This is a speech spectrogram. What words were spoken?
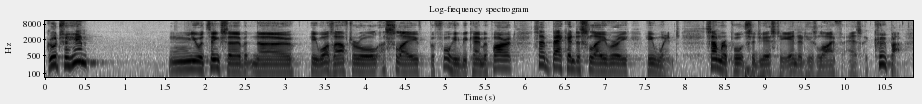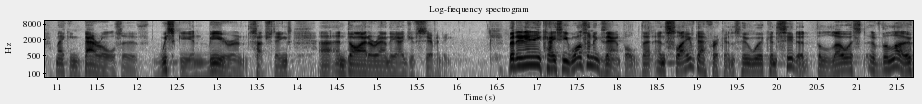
Good for him. Mm, You would think so, but no. He was, after all, a slave before he became a pirate, so back into slavery he went. Some reports suggest he ended his life as a cooper, making barrels of whiskey and beer and such things, uh, and died around the age of 70. But in any case, he was an example that enslaved Africans who were considered the lowest of the low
